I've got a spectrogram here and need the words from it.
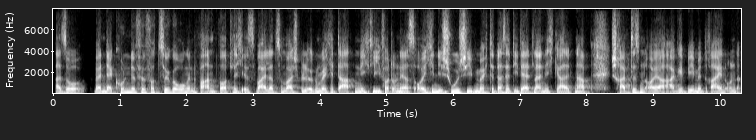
Also wenn der Kunde für Verzögerungen verantwortlich ist, weil er zum Beispiel irgendwelche Daten nicht liefert und er es euch in die Schuhe schieben möchte, dass er die Deadline nicht gehalten hat, schreibt es in euer AGB mit rein und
